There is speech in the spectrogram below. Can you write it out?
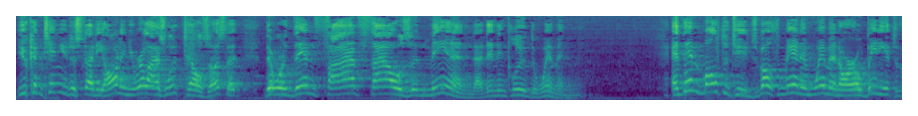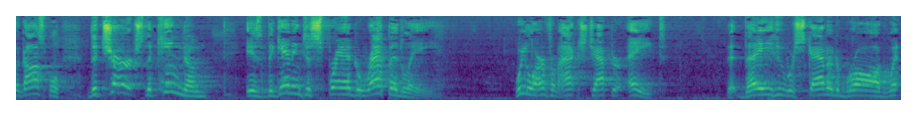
You continue to study on and you realize Luke tells us that there were then 5,000 men. That didn't include the women. And then multitudes, both men and women, are obedient to the gospel. The church, the kingdom, is beginning to spread rapidly. We learn from Acts chapter 8 that they who were scattered abroad went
